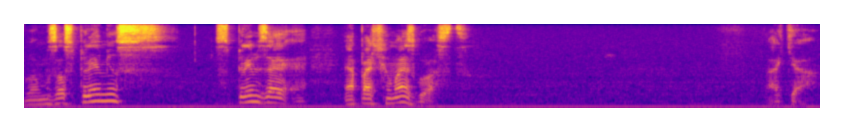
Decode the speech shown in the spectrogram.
Vamos aos prêmios. Os prêmios é, é a parte que eu mais gosto. Aqui, ó.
